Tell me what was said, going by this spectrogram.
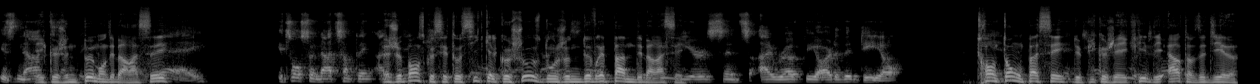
et que je ne peux m'en débarrasser, Je pense que c'est aussi quelque chose dont je ne devrais pas me débarrasser. 30 ans ont passé depuis que j'ai écrit The Art of the Deal.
